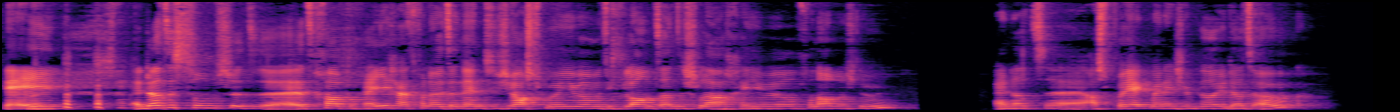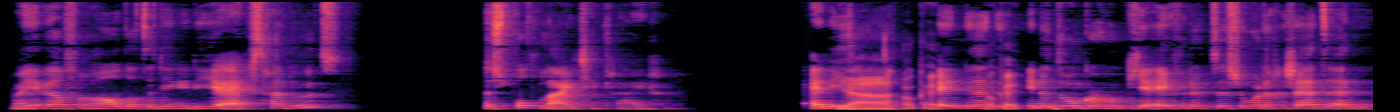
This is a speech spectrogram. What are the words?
Nee, en dat is soms het, eh, het grappige. Hè? Je gaat vanuit een enthousiasme, je wil met die klant aan de slag en je wil van alles doen. En dat, eh, als projectmanager wil je dat ook. Maar je wil vooral dat de dingen die je extra doet, een spotlightje krijgen. En niet Ja, in, een, oké. in een donker hoekje even ertussen worden gezet. En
